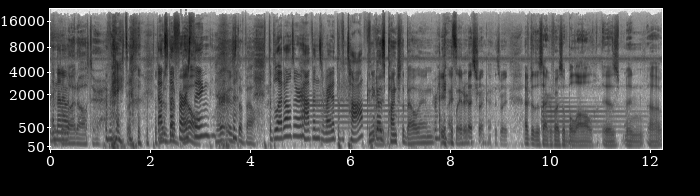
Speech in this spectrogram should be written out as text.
and then I would, blood altar. right. That's the that first bell? thing. Where is the bell? The blood altar happens right at the top. Can you guys Right. punch the bell in Right. like later? That's right. That's right. After the sacrifice of Baal has been uh,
